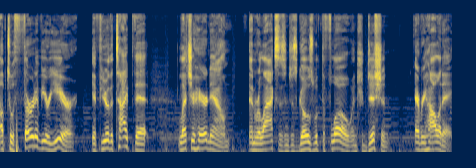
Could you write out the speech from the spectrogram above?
up to a third of your year, if you're the type that lets your hair down and relaxes and just goes with the flow and tradition every holiday.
